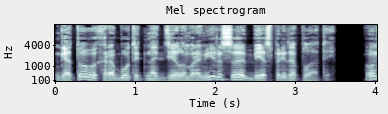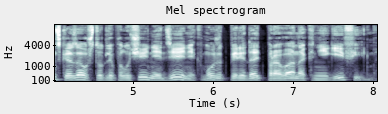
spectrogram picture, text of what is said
готовых работать над делом Рамиреса без предоплаты. Он сказал, что для получения денег может передать права на книги и фильмы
